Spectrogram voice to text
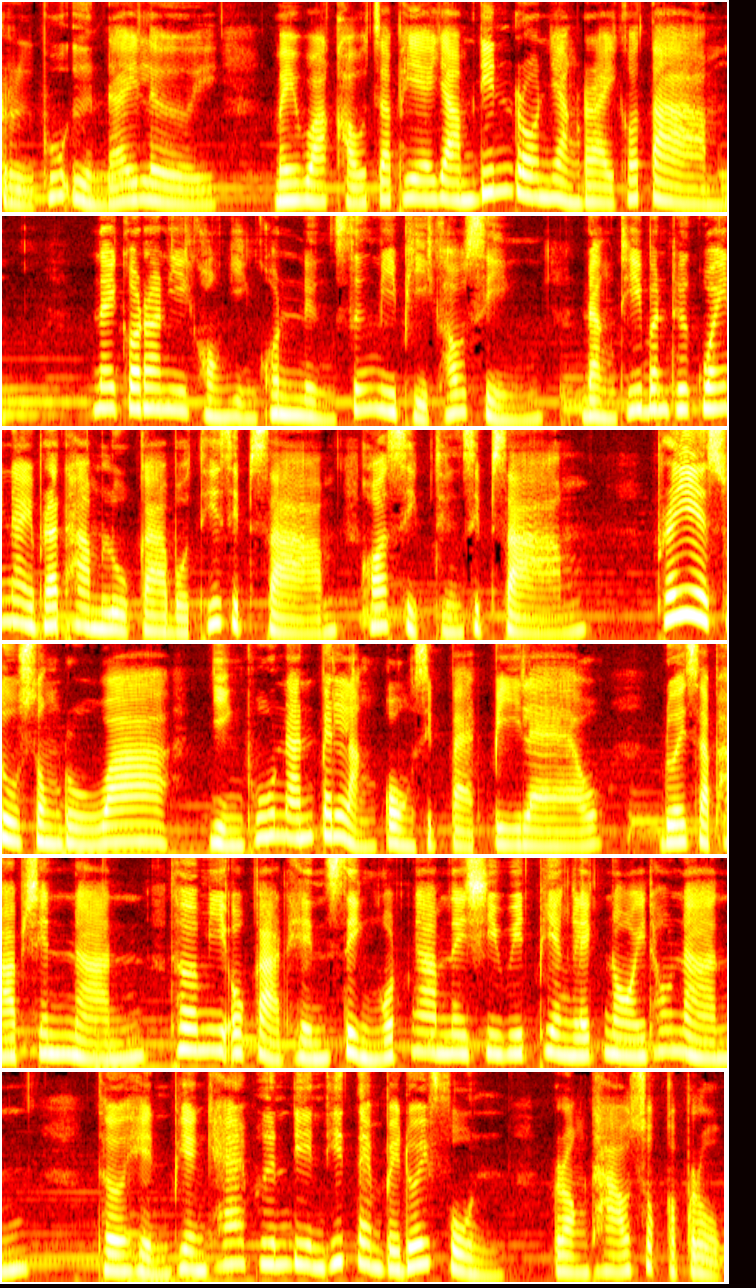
หรือผู้อื่นได้เลย ไม่ว่าเขาจะพยายามดิ้นรนอย่างไรก็ตามในกรณีของหญิงคนหนึ่งซึ่งมีผีเข้าสิง ดังที่บันทึกไว้ในพระธรรมลูกาบทที่ 13 ข้อ 10ถึง13 พระเยซูทรงรู้ว่า หญิงผู้นั้นเป็นหลังโกง 18 ปีแล้ว ด้วยสภาพเช่นนั้น เธอมีโอกาสเห็นสิ่งงดงามในชีวิตเพียงเล็กน้อยเท่านั้น เธอเห็นเพียงแค่พื้นดินที่เต็มไปด้วยฝุ่น รองเท้าสกปรก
